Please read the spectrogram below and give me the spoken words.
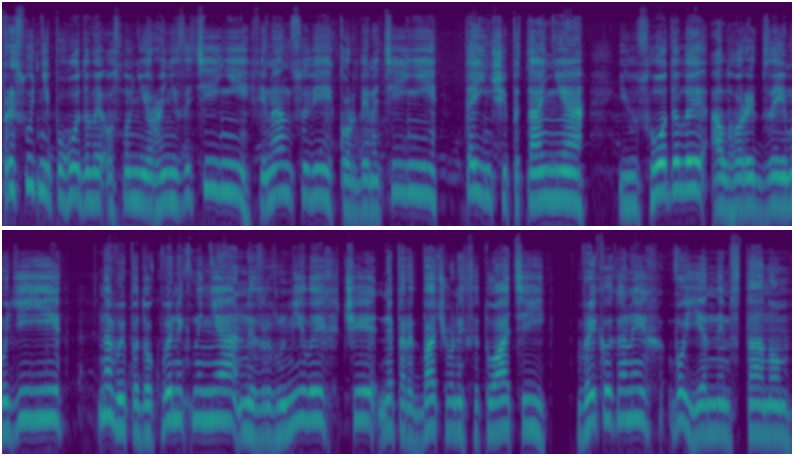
Присутні погодили основні організаційні, фінансові, координаційні та інші питання і узгодили алгоритм взаємодії на випадок виникнення незрозумілих чи непередбачуваних ситуацій, викликаних воєнним станом.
